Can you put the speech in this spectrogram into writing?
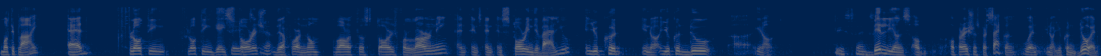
multiply, add, floating floating gate Gate, storage, yeah. therefore non-volatile storage for learning and, and, and, and storing the value. And you could, you know, you could do, uh, you know, These things. billions of operations per second when, you know, you couldn't do it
